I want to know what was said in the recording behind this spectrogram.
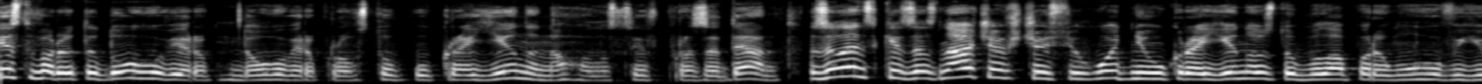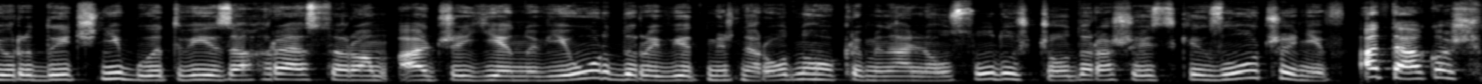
і створити договір. Договір про вступ України наголосив президент. Зеленський зазначив, що сьогодні Україна здобула перемогу в юридичній битві з агресором, адже є нові ордери від міжнародного кримінального суду щодо рашистських злочинів, а також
